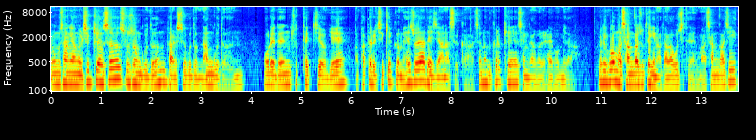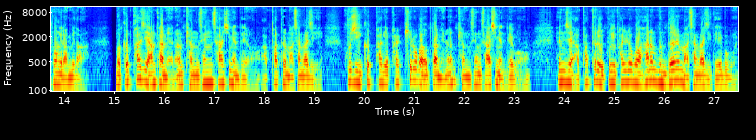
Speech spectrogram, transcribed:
종상향을 시켜서 수성구든 달서구든 남구든 오래된 주택지역에 아파트를 짓게끔 해줘야 되지 않았을까 저는 그렇게 생각을 해봅니다. 그리고 뭐 상가주택이나 다가구주택 마찬가지 동일합니다. 뭐 급하지 않다면 평생 사시면 돼요. 아파트 마찬가지 굳이 급하게 팔 필요가 없다면 평생 사시면 되고 현재 아파트를 구입하려고 하는 분들 마찬가지 대부분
